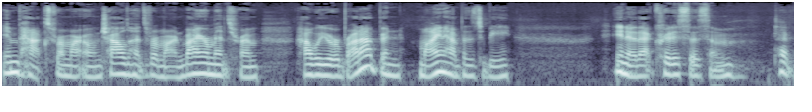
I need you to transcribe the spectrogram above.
impacts from our own childhoods, from our environments, from how we were brought up. And mine happens to be, you know, that criticism type,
